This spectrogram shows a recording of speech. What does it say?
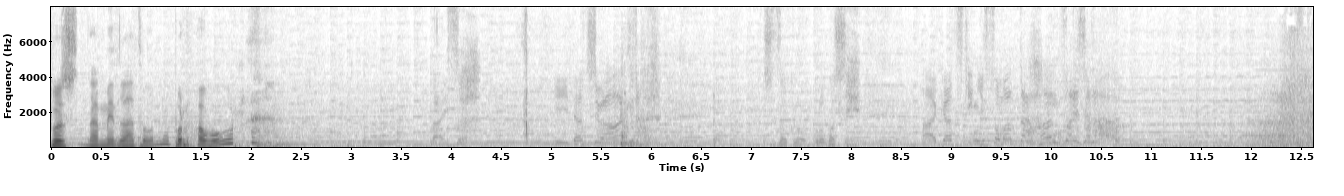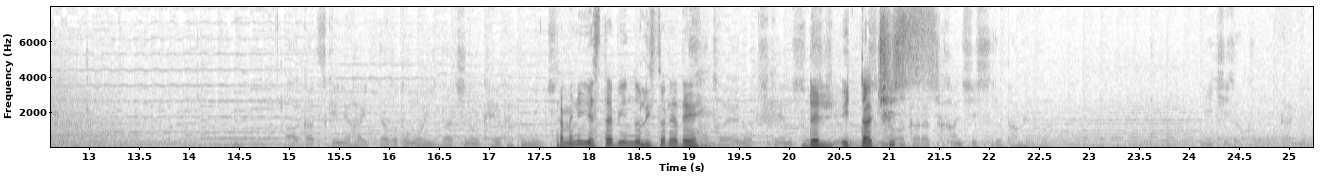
Pues dame la dona, por favor. 暁に染まった犯罪者だ。También ella está viendo la historia de del 内 Itachis ための一族を裏切り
